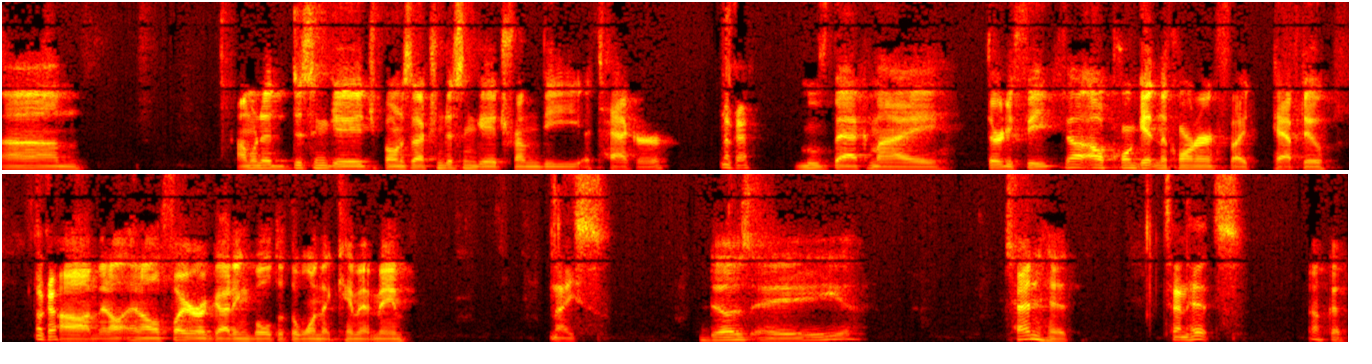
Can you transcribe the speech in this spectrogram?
Um, I'm going to disengage, bonus action disengage from the attacker. Okay. Move back my 30 feet. I'll I'll get in the corner if I have to. Okay. Um, and I'll and I'll fire a guiding bolt at the one that came at me. Nice. Does a 10 hit? 10 hits. Oh, good.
